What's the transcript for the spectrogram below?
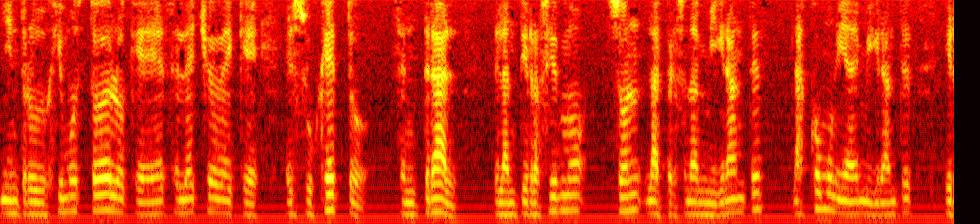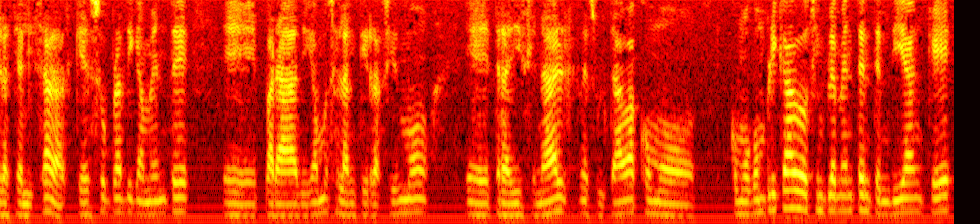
y introdujimos todo lo que es el hecho de que el sujeto central del antirracismo son las personas migrantes, las comunidades migrantes y racializadas, que eso prácticamente eh, para, digamos, el antirracismo eh, tradicional resultaba como, como complicado, simplemente entendían que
